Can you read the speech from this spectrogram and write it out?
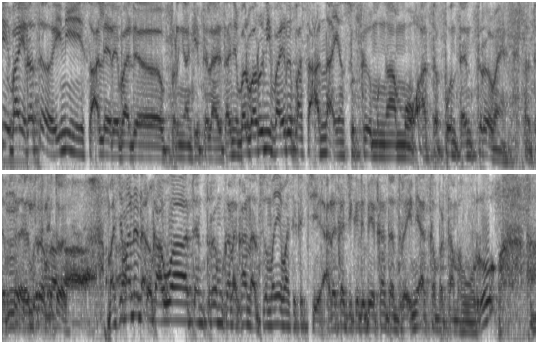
Okey baik doktor. Ini soalan daripada Pendengar kita lah. Dia tanya baru-baru ni viral Pasal anak yang suka mengamuk Ataupun tantrum eh? Betul Hmm, tantrum, betul. Macam mana nak kawal Tantrum kanak-kanak? Semuanya masih kecil. Adakah jika dibiarkan Tantrum ini akan bertambah buruk? Ha,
